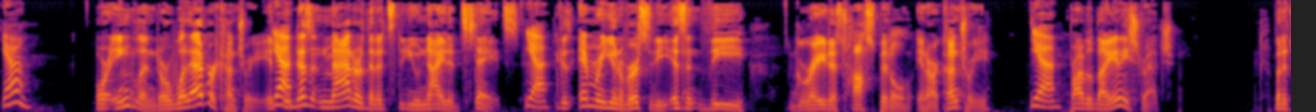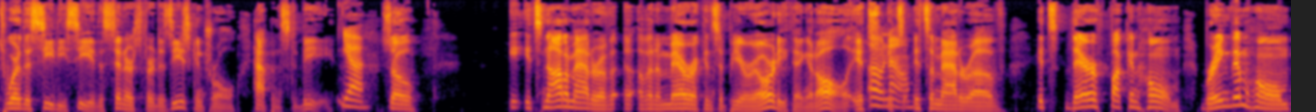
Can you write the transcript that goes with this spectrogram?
yeah, or England or whatever country. It, Yeah. it doesn't matter that it's the United States yeah, because Emory University isn't the greatest hospital in our country, yeah, probably by any stretch. But it's where the CDC, the Centers for Disease Control, happens to be. yeah. So it's not a matter of of an American superiority thing at all. It's Oh, no. it's, it's a matter of it's their fucking home. Bring them home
